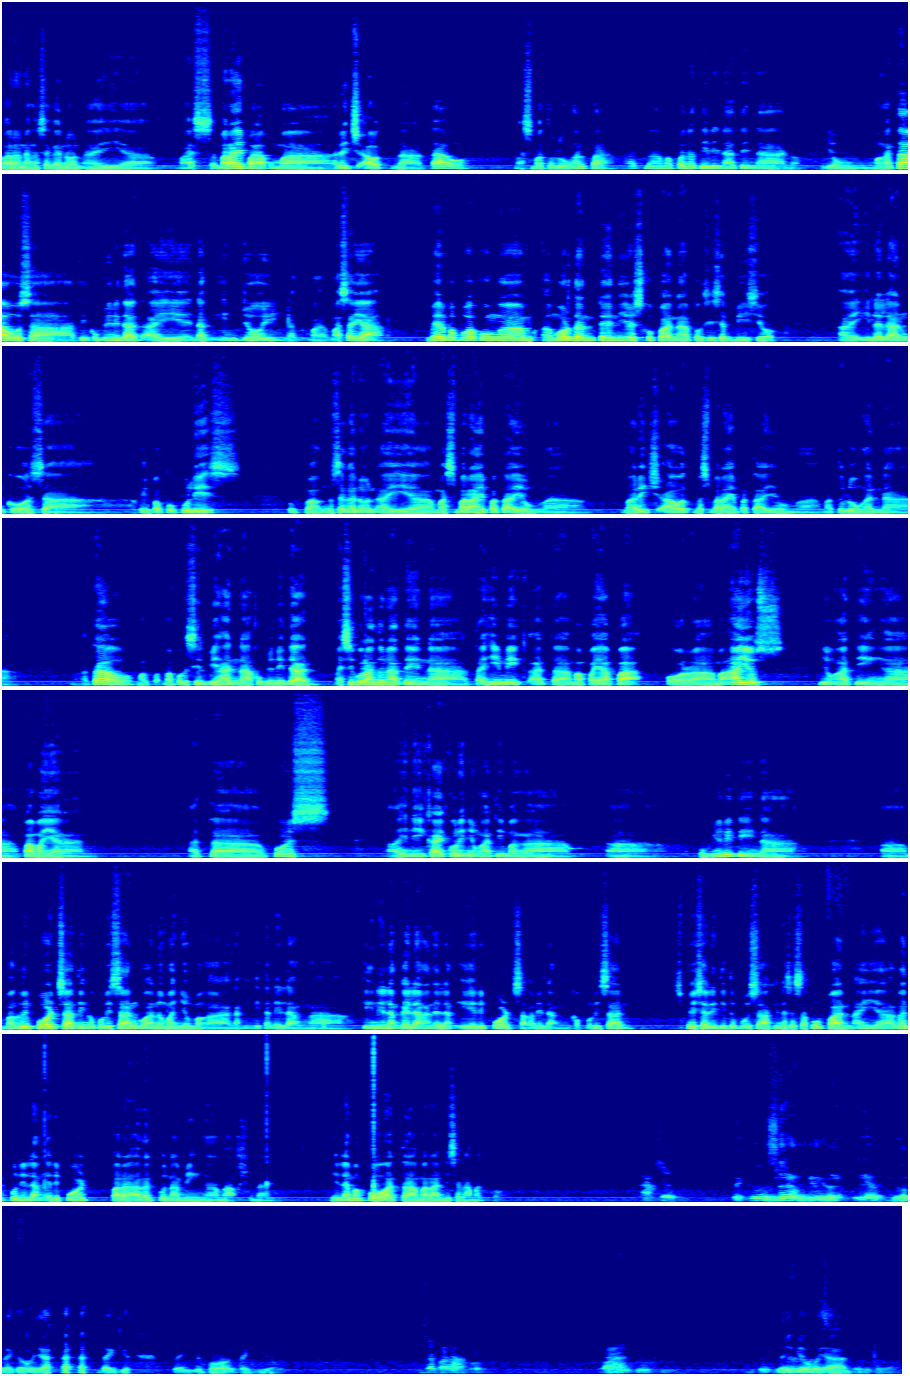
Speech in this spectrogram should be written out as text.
para nang sa ganon ay ah, mas marami pa akong ma-reach out na tao, mas matulungan pa at na mapanatili natin na ano, yung mga tao sa ating komunidad ay nag-enjoy, nag ma- masaya. Meron pa po akong uh, more than 10 years ko pa na pagsiservisyo ay ilalaan ko sa aking pagpupulis upang sa ganon ay ah, mas marami pa tayong ah, ma-reach out, mas marami pa tayong ah, matulungan na mga tao, mapagsilbihan na komunidad. May sigurado natin na tahimik at ah, mapayapa or ah, maayos yung ating ah, pamayanan. At ah, of course, uh, hinihikayat ko rin yung ating mga ah, community na ah, mag-report sa ating kapulisan kung ano man yung mga nakikita nilang ah, tingin nilang kailangan nilang i-report sa kanilang kapulisan especially dito po sa aking nasasakupan ay ah, agad po nilang i-report para agad po naming uh, ma-actionan. Yun lamang po at ah, maraming salamat po. action? Thank you, sir. Thank Thank you. kuya. Thank you, thank you, kuya. thank you. Thank you po. Thank you. Isa pa nga po. One, two, three. Thank you, kuya. Thank you, kuya.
